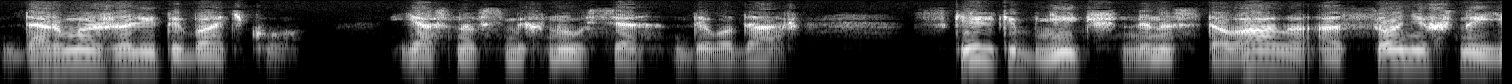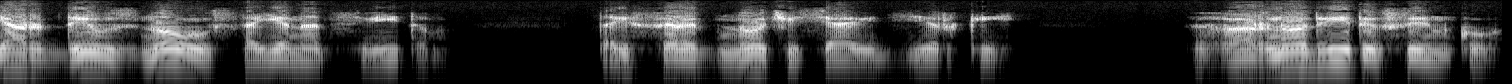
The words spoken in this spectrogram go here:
Дарма жаліти батьку, ясно всміхнувся Деводар. Скільки б ніч не наставала, а соняшний яр див знову встає над світом. Та й серед ночі сяють зірки. Гарно одвітив, синку,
